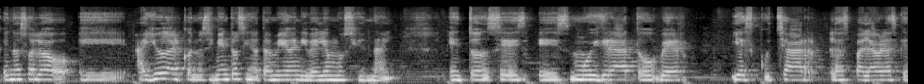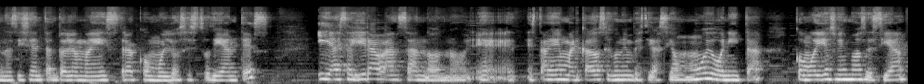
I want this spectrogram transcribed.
que no solo eh, ayuda al conocimiento, sino también a nivel emocional. Entonces es muy grato ver y escuchar las palabras que nos dicen tanto la maestra como los estudiantes y a seguir avanzando, ¿no? Eh, están enmarcados en una investigación muy bonita, como ellos mismos decían,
